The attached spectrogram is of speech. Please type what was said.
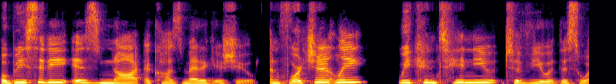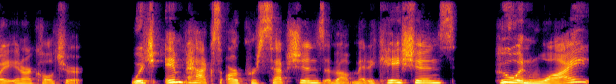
obesity is not a cosmetic issue. Unfortunately, we continue to view it this way in our culture, which impacts our perceptions about medications, who and why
